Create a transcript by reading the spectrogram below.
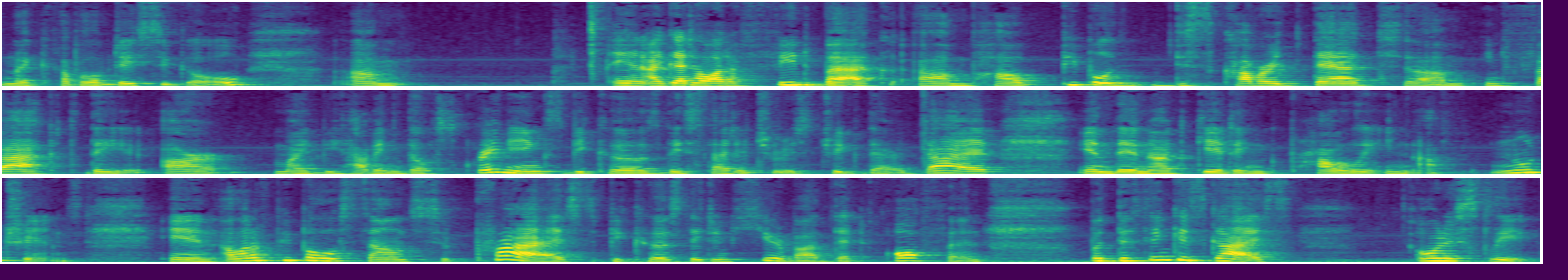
like a couple of days ago. Um, and I got a lot of feedback um, how people discovered that um, in fact they are might be having those cravings because they started to restrict their diet and they're not getting probably enough nutrients. And a lot of people sound surprised because they didn't hear about that often. But the thing is, guys, honestly,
